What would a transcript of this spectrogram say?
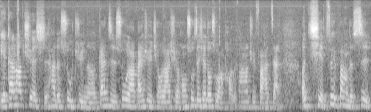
也看到确实他的数据呢，肝指数啦、白血球啦、血红素这些都是往好的方向去发展。而且最棒的是，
